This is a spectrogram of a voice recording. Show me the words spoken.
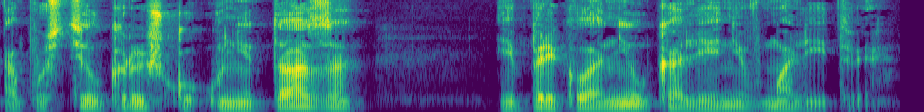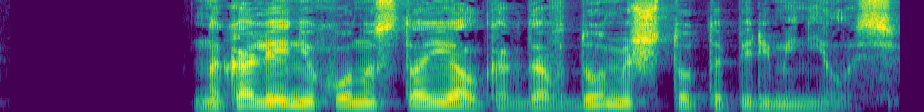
опустил крышку унитаза и преклонил колени в молитве. На коленях он и стоял, когда в доме что-то переменилось.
